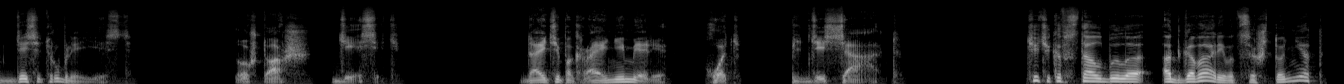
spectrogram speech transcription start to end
десять рублей есть. — Ну что ж, десять. Дайте, по крайней мере, хоть пятьдесят. Чичиков стал было отговариваться, что нет,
